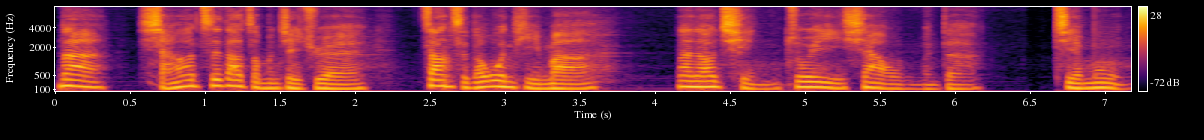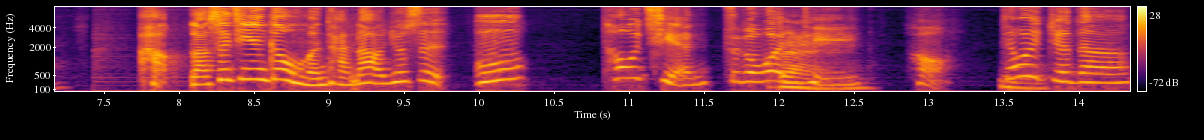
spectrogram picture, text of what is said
那想要知道怎么解决这样子的问题吗？那要请注意一下我们的节目。好，老师今天跟我们谈到就是嗯偷钱这个问题，好就会觉得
